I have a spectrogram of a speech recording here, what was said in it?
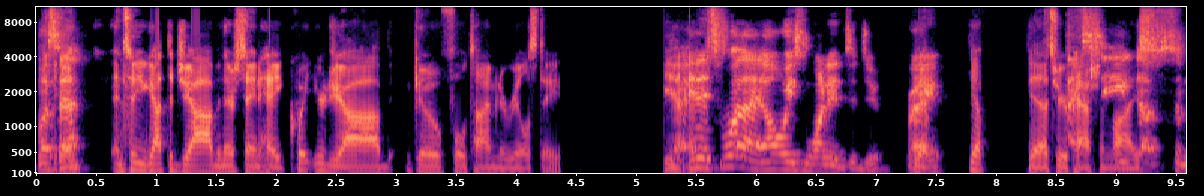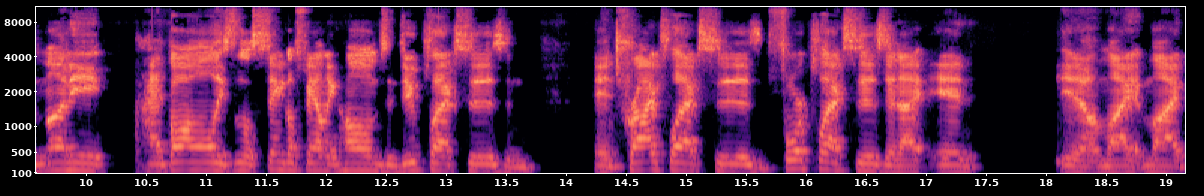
What's that? And so you got the job and they're saying, Hey, quit your job, go full time to real estate. Yeah, and it's what I always wanted to do, right? Yep. yep. Yeah, that's where your passion I saved lies. up some money. I bought all these little single family homes and duplexes and and triplexes and fourplexes, and I and you know my my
